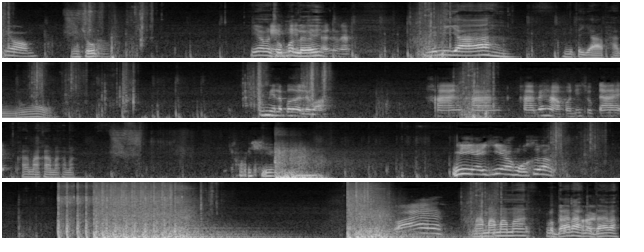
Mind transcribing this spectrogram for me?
พี่ออมมันชุบเฮียมันชุบหมดเลยแป๊บนึงนะไม่มียา มีแต่ยาพันโง่ไม่มีระเบิดเลยวะคานคานคานไปหาคนที่ชุบได้ข้ามมาข้ามมาข้ามมาขอไอ้เคียนี่ไอ้เคียหัวเครื่อง ไว้มามามามาหลบได้ปะหลบได้ปะ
